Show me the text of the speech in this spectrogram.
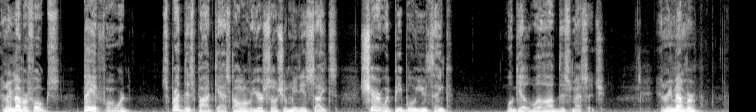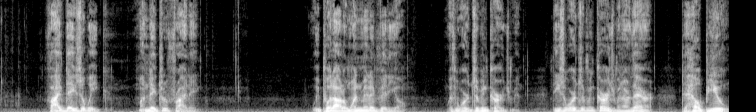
And remember, folks, pay it forward. Spread this podcast all over your social media sites. Share it with people who you think will get will love this message. And remember, five days a week, Monday through Friday, we put out a one minute video with words of encouragement. These words of encouragement are there to help you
